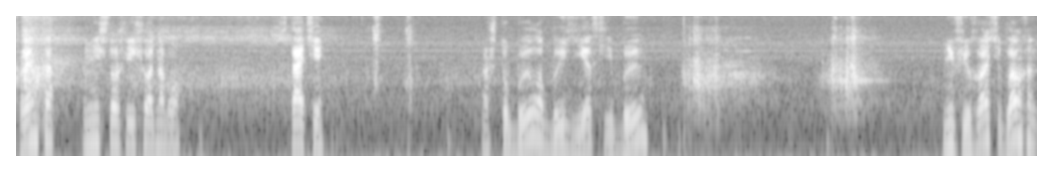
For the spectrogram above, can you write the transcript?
Фрэнка уничтожили еще одного. Кстати, а что было бы, если бы... Нифига себе. Главное,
